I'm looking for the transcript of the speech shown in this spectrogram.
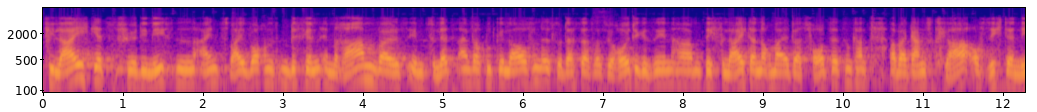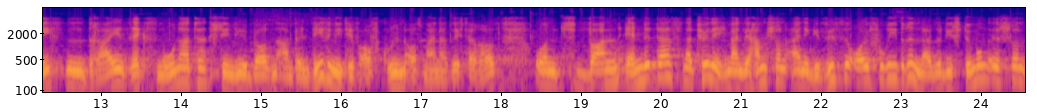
Vielleicht jetzt für die nächsten ein, zwei Wochen ein bisschen im Rahmen, weil es eben zuletzt einfach gut gelaufen ist, sodass das, was wir heute gesehen haben, sich vielleicht dann noch mal etwas fortsetzen kann. Aber ganz klar, auf Sicht der nächsten drei, sechs Monate stehen die Börsenampeln definitiv auf grün aus meiner Sicht heraus. Und wann endet das? Natürlich, meine, wir haben schon eine gewisse Euphorie drin. Also die Stimmung ist schon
